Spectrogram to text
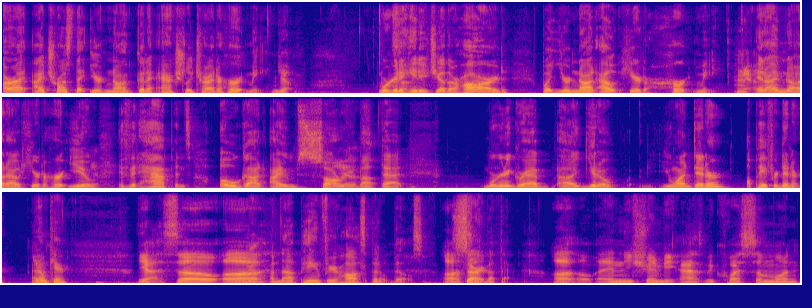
all right, I trust that you're not going to actually try to hurt me. Yep. We're going to hit each other hard, but you're not out here to hurt me. Yeah. And I'm not out here to hurt you. If it happens, oh God, I'm sorry Yes. about that. We're going to grab, uh, you know, you want dinner? I'll pay for dinner. I don't care. Yeah. So uh I'm not paying for your hospital bills. Uh, sorry so- about that. uh and you shouldn't be asked request someone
